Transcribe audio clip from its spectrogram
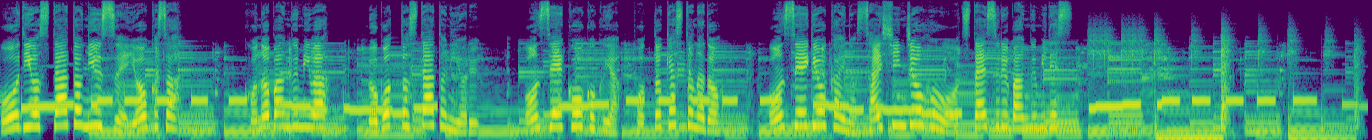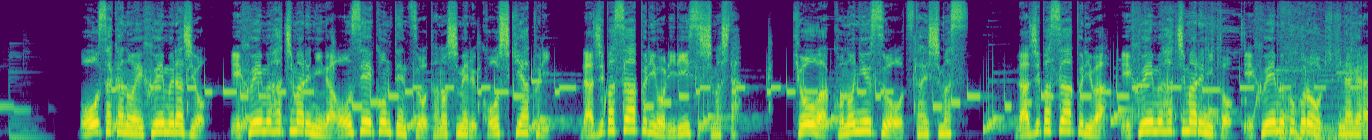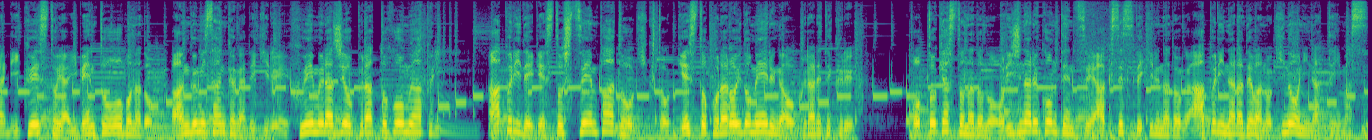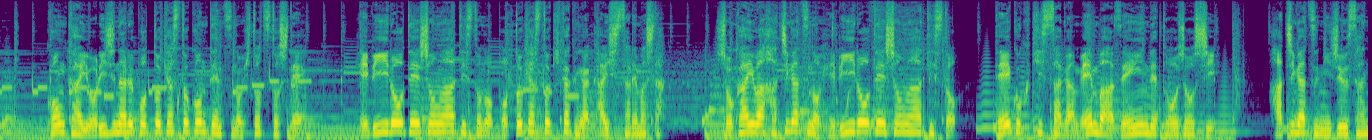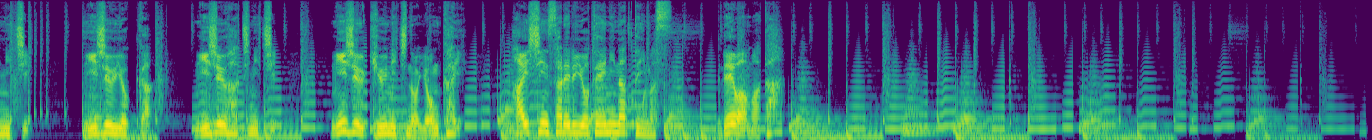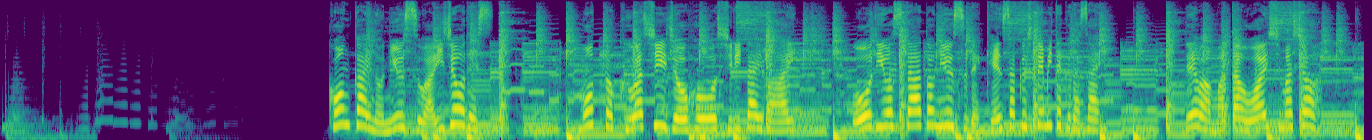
オーディオスタートニュースへようこそ。この番組はロボットスタートによる音声広告やポッドキャストなど音声業界の最新情報をお伝えする番組です。大阪の FM ラジオ FM802 が音声コンテンツを楽しめる公式アプリラジパスアプリをリリースしました。今日はこのニュースをお伝えします。ラジパスアプリは FM802 と FM 心を聞きながらリクエストやイベント応募など番組参加ができる FM ラジオプラットフォームアプリ。アプリでゲスト出演パートを聞くとゲストポラロイドメールが送られてくる。ポッドキャストなどのオリジナルコンテンツへアクセスできるなどがアプリならではの機能になっています。今回オリジナルポッドキャストコンテンツの一つとしてヘビーローテーションアーティストのポッドキャスト企画が開始されました。初回は8月のヘビーローテーションアーティスト帝国喫茶がメンバー全員で登場し8月23日24日28日29日の4回配信される予定になっています。ではまた。今回のニュースは以上です。もっと詳しい情報を知りたい場合「オーディオスタートニュース」で検索してみてください。ではまたお会いしましょう。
